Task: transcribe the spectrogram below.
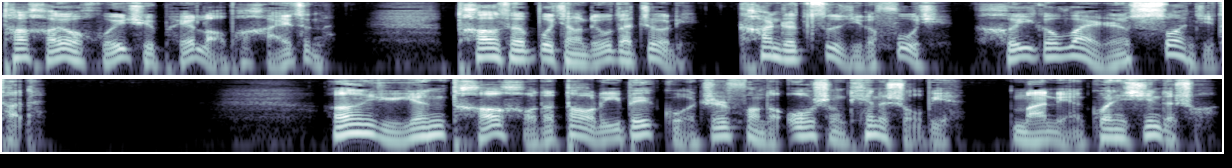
他还要回去陪老婆孩子呢。他才不想留在这里看着自己的父亲和一个外人算计他呢。安雨嫣讨好的倒了一杯果汁，放到欧胜天的手边，满脸关心的说：“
